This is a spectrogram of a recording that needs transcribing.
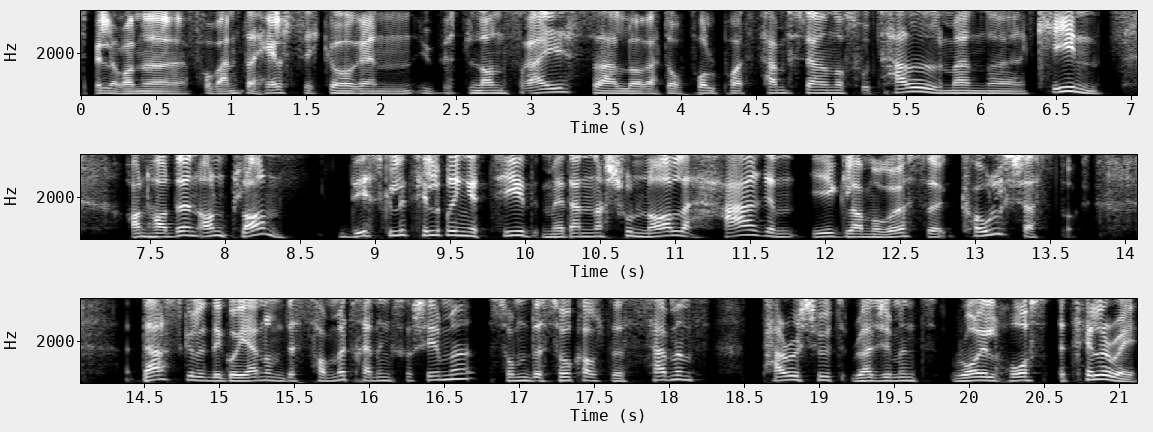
Spillerne forventa helt sikkert en utenlandsreise eller et opphold på et femstjerners hotell, men eh, Keane han hadde en annen plan. De skulle tilbringe tid med den nasjonale hæren i glamorøse Colchester. Der skulle det gå gjennom det samme treningsregimet som det såkalte 7th Parachute Regiment Royal Horse Artillery,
